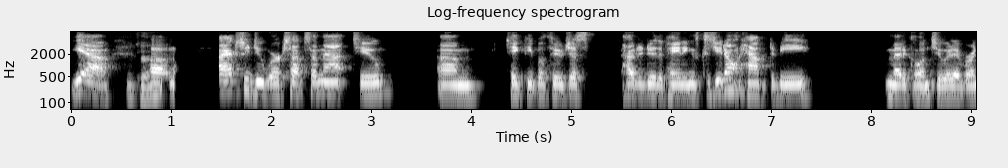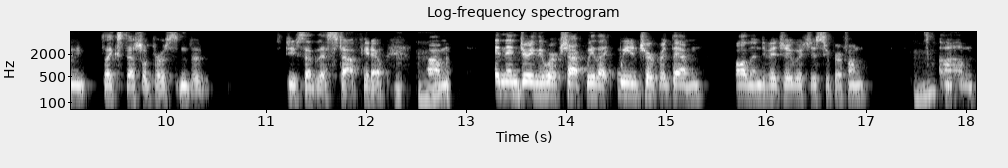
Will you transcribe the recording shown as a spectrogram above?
Yeah, okay. um, I actually do workshops on that too. Um, take people through just how to do the paintings because you don't have to be medical intuitive or any like special person to, to do some of this stuff. You know, mm-hmm. um, and then during the workshop, we like we interpret them all individually, which is super fun. Mm-hmm. Um,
